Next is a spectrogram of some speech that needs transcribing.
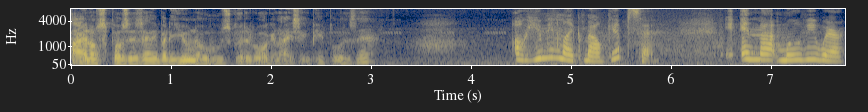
I don't suppose there's anybody you know who's good at organizing people, is there? Oh, you mean like Mel Gibson? In that movie where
